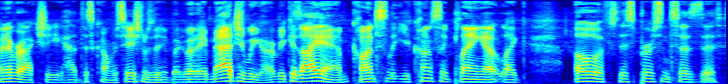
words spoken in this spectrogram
I've never actually had this conversation with anybody, but I imagine we are because I am constantly. You're constantly playing out like, oh, if this person says this,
